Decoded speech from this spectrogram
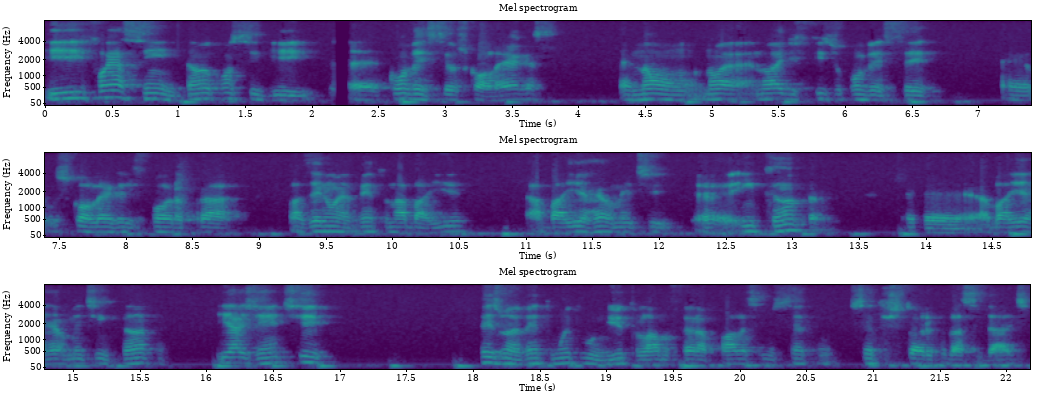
e foi assim. Então eu consegui é, convencer os colegas. É, não não é não é difícil convencer é, os colegas de fora para fazerem um evento na Bahia. A Bahia realmente é, encanta, é, a Bahia realmente encanta, e a gente fez um evento muito bonito lá no Fera Palace, no centro, centro histórico da cidade,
